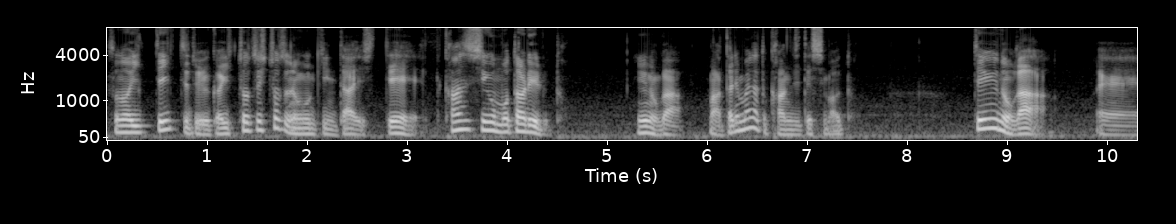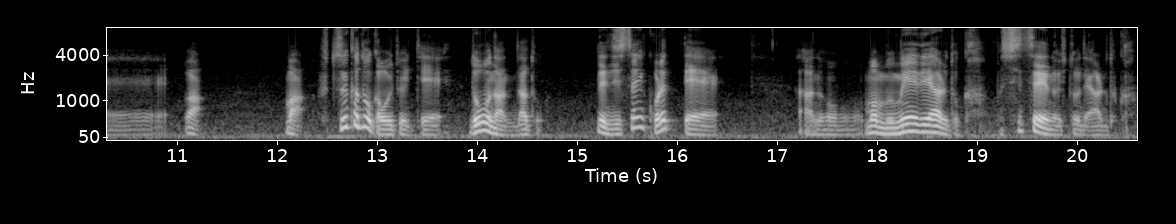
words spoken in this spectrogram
その一手一手というか一つ一つの動きに対して関心を持たれるというのが、まあ、当たり前だと感じてしまうと。っていうのが、えーはまあ普通かどうか置いといてどうなんだと。で実際にこれってあの、まあ、無名であるとか市政の人であるとか、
